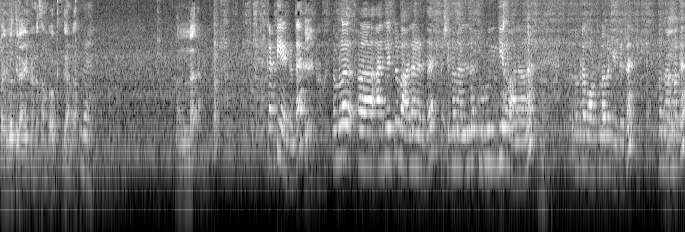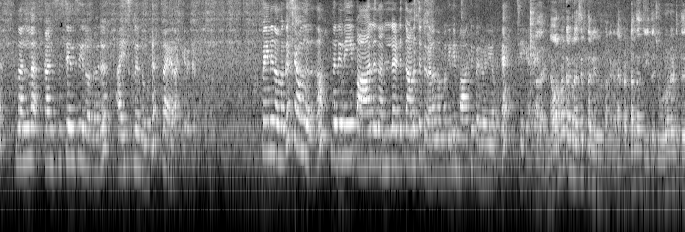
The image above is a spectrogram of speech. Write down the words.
പരുവത്തിലായിട്ടുണ്ട് സംഭവം. ഇത് കണ്ടോ? നല്ല കട്ടിയായിട്ടുണ്ട്. നമ്മൾ അര ലിറ്റർ പാലാണ് എടുത്തത്. പക്ഷെ ഇപ്പൊ നല്ല കുറുകിയ പാലാണ് നമ്മുടെ കോൺഫ്ലവർ ഒക്കെ ഇട്ടിട്ട്. അപ്പൊ നമുക്ക് നല്ല കൺസിസ്റ്റൻസിയിലുള്ള ഒരു ഐസ്ക്രീം നമുക്ക് തയ്യാറാക്കിയെടുക്കാം. അപ്പൊ ഇനി നമുക്ക് സ്റ്റൗ നിർത്താം എന്നിട്ട് ഇനി ഈ പാൽ നല്ലതായിട്ട് തണുത്തിട്ട് വേണം നമുക്ക് ഇനി ബാക്കി പരിപാടികളൊക്കെ ചെയ്യാൻ അതെ നോർമൽ ടെമ്പറേച്ചർ തന്നെ ഇരുന്ന് തണുക്കണേ. പെട്ടെന്ന് ഇത് ചൂടോടെ എടുത്ത്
